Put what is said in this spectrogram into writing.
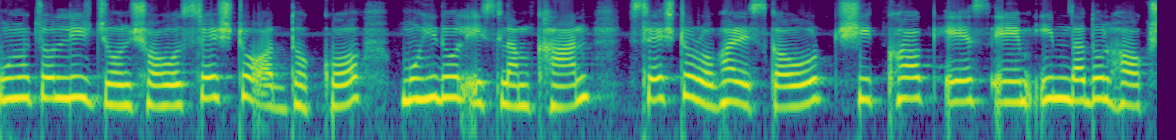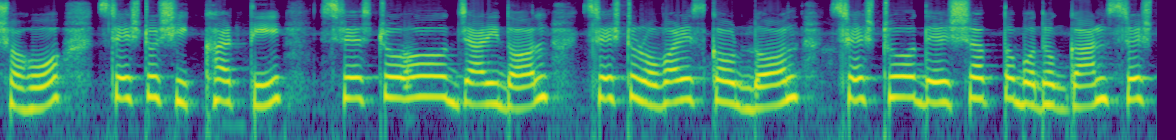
উনচল্লিশ জন সহ শ্রেষ্ঠ অধ্যক্ষ মুহিদুল ইসলাম খান, শ্রেষ্ঠ রোভার স্কাউট শিক্ষক এস এম ইমদাদুল হক সহ শ্রেষ্ঠ শিক্ষার্থী, শ্রেষ্ঠ জারি দল, শ্রেষ্ঠ রোভার স্কাউট দল, শ্রেষ্ঠ দেশাত্মবোধক গান, শ্রেষ্ঠ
